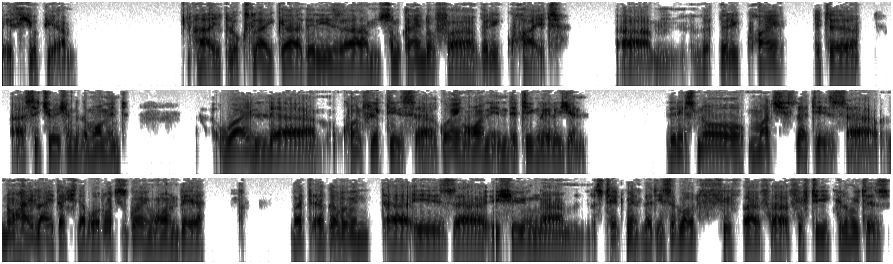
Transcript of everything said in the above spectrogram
Ethiopia, it looks like there is um, some kind of very quiet, um, very quiet uh, situation at the moment, while the conflict is uh, going on in the Tigray region. There is no much that is uh, no highlight actually about what is going on there, but uh, government uh, is uh, issuing um, a statement that is about fif- uh, f- 50 kilometers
